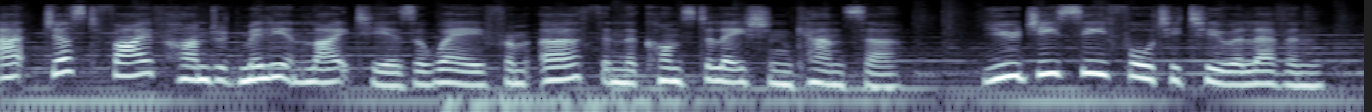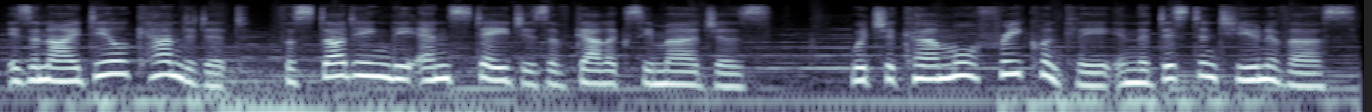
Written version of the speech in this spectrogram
At just 500 million light-years away from Earth in the constellation Cancer, UGC 4211 is an ideal candidate for studying the end stages of galaxy mergers, which occur more frequently in the distant universe,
